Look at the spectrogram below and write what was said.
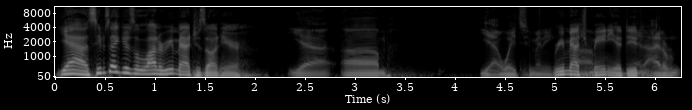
yeah, it seems like there's a lot of rematches on here. Yeah. Um. Yeah, way too many. Rematch Um, mania, dude. And I don't.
